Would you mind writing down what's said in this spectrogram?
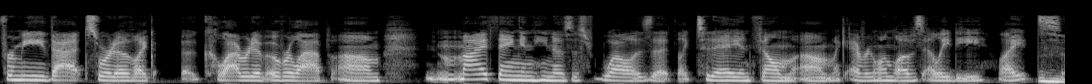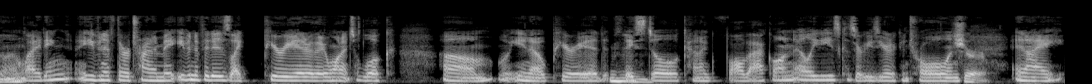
for me, that sort of like uh, collaborative overlap, um, my thing, and he knows this well, is that like today in film, um, like everyone loves LED lights, and lighting, even if they're trying to make, even if it is like period or they want it to look, um, you know, period, they still kind of fall back on LEDs because they're easier to control and, Sure. and I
